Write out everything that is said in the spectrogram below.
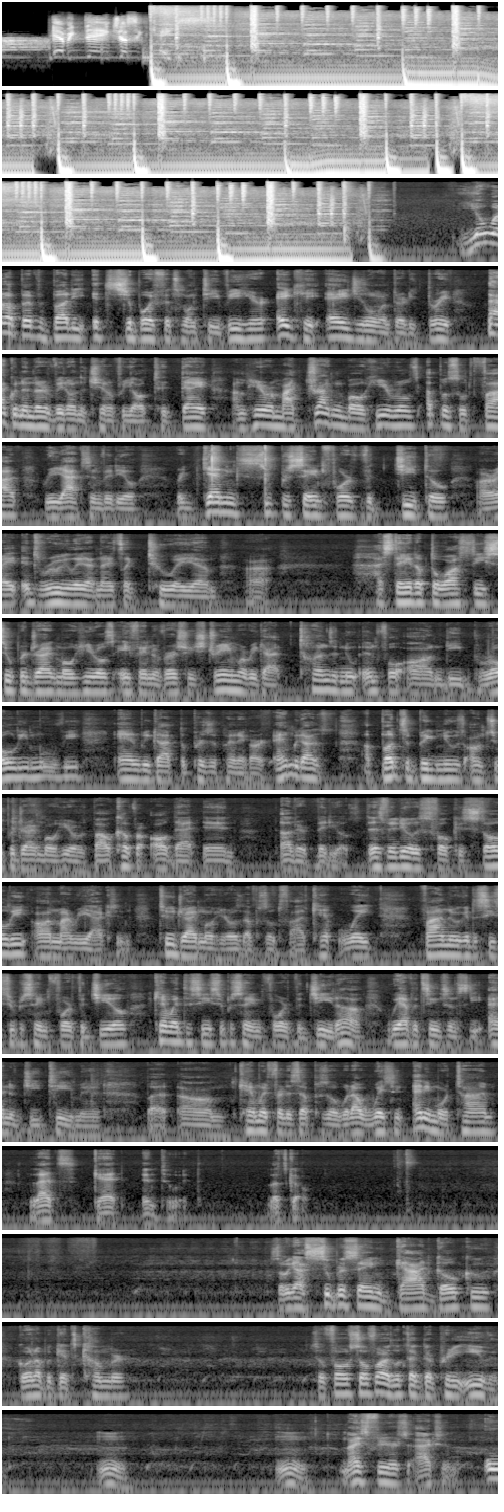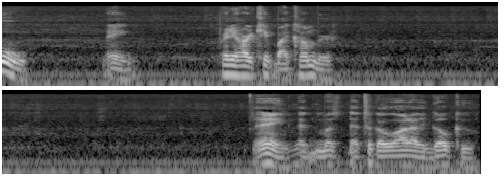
Everything just in case. Yo, what up, everybody? It's your boy Fitzmonk TV here, aka G133, back with another video on the channel for y'all today. I'm here with my Dragon Ball Heroes Episode 5 reaction video. We're getting Super Saiyan 4 Vegito, alright? It's really late at night, it's like 2 a.m. Uh, I stayed up to watch the Super Dragon Ball Heroes 8th anniversary stream where we got tons of new info on the Broly movie and we got the Prison Planet arc and we got a bunch of big news on Super Dragon Ball Heroes, but I'll cover all that in other videos. This video is focused solely on my reaction to Dragon Ball Heroes episode 5. Can't wait. Finally, we're going to see Super Saiyan 4 Vegito. I can't wait to see Super Saiyan 4 Vegeta. We haven't seen since the end of GT, man. But um, can't wait for this episode. Without wasting any more time, let's get into it. Let's go. So we got Super Saiyan God Goku going up against Cumber. So far, so far it looks like they're pretty even. Mm. Mm. Nice fierce action. Ooh. Dang. Pretty hard kick by Cumber. Dang, that must that took a lot out of Goku.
